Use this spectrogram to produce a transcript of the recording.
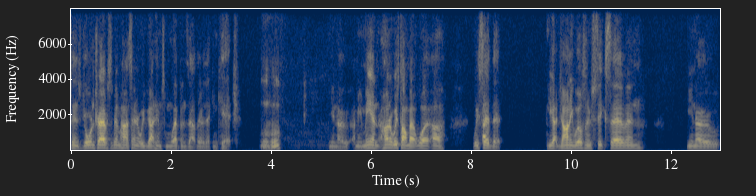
since Jordan Travis has been behind center, we've got him some weapons out there that can catch. Mm-hmm. You know, I mean, me and Hunter, we was talking about what uh, we said that you got Johnny Wilson, who's six seven. You know,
